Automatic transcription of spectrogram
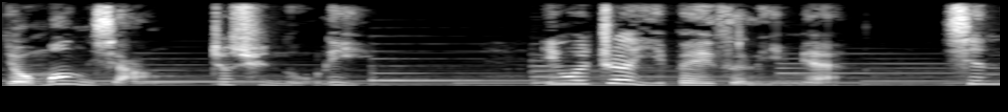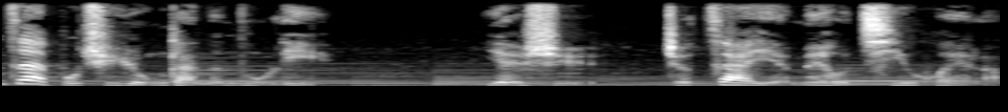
有梦想就去努力，因为这一辈子里面，现在不去勇敢的努力，也许就再也没有机会了。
